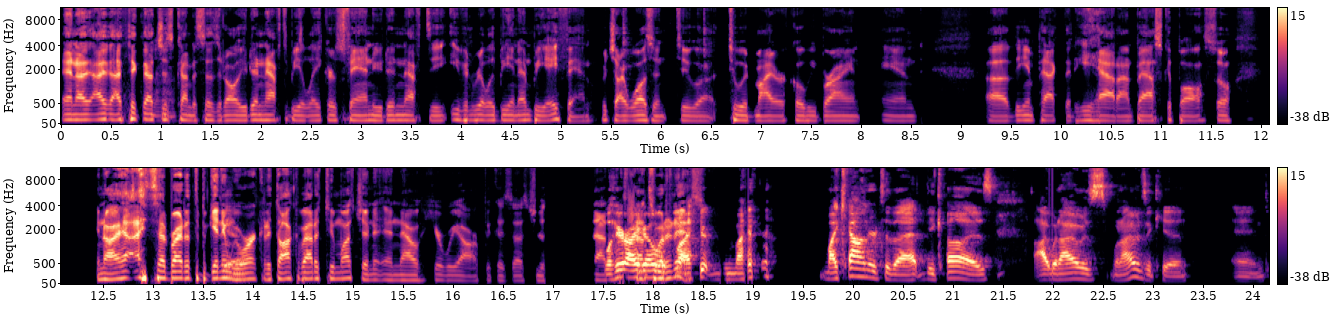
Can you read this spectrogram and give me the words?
And I, I, think that just kind of says it all. You didn't have to be a Lakers fan. You didn't have to even really be an NBA fan, which I wasn't, to uh, to admire Kobe Bryant and uh, the impact that he had on basketball. So, you know, I, I said right at the beginning we weren't going to talk about it too much, and and now here we are because that's just that's, well, here I go with my, my my counter to that because I when I was when I was a kid and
